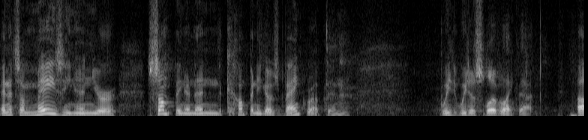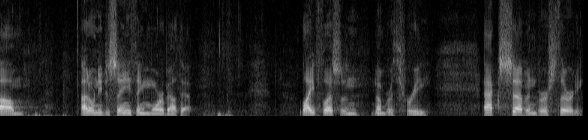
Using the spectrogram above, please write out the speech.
and it's amazing and you're something and then the company goes bankrupt and we, we just live like that. Um, i don't need to say anything more about that. Life lesson number three acts 7 verse 30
